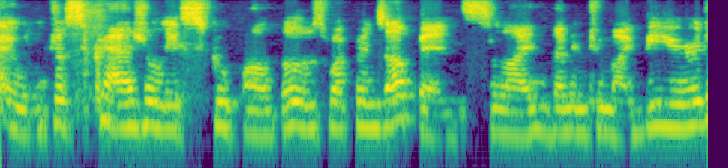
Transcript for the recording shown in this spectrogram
I will just casually scoop all those weapons up and slide them into my beard.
